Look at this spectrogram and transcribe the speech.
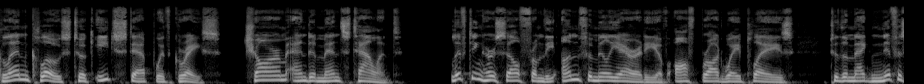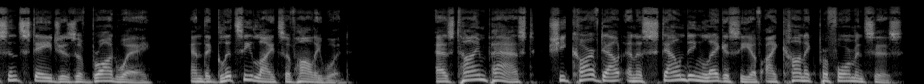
Glenn Close took each step with grace, charm, and immense talent, lifting herself from the unfamiliarity of off-Broadway plays to the magnificent stages of Broadway and the glitzy lights of Hollywood. As time passed, she carved out an astounding legacy of iconic performances,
